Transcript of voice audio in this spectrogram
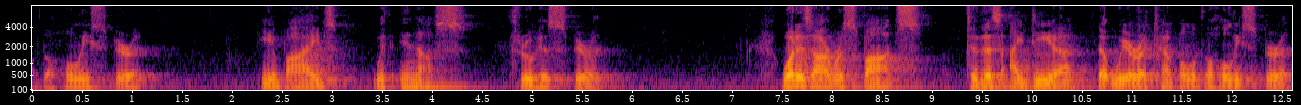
of the Holy Spirit. He abides within us through His Spirit. What is our response to this idea that we are a temple of the Holy Spirit,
